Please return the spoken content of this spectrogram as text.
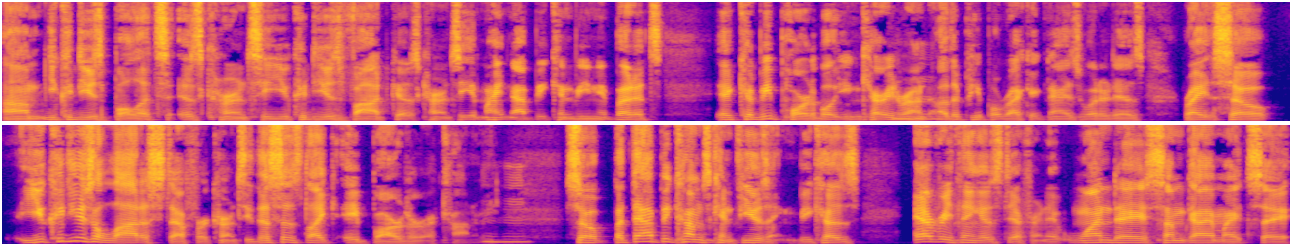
Um, you could use bullets as currency. You could use vodka as currency. It might not be convenient, but it's it could be portable. You can carry it around. Mhm. Other people recognize what it is, right? So you could use a lot of stuff for currency. This is like a barter economy. Mhm. So, but that becomes confusing because everything is different. It, one day, some guy might say,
